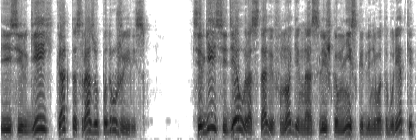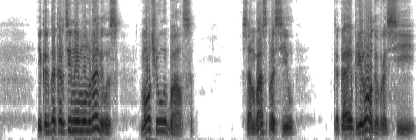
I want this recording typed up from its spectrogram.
и Сергей как-то сразу подружились. Сергей сидел, расставив ноги на слишком низкой для него табуретке, и когда картина ему нравилась, молча улыбался. Самба спросил, какая природа в России?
